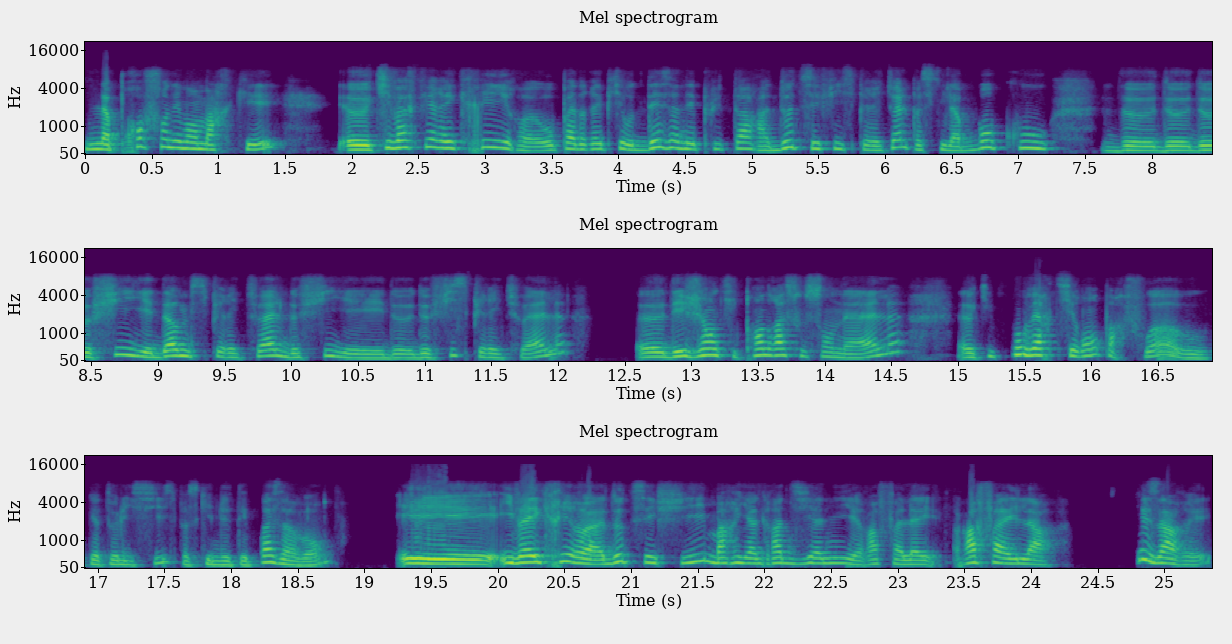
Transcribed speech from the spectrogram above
qui l'a profondément marqué euh, qui va faire écrire euh, au Padre Pio des années plus tard à deux de ses filles spirituelles, parce qu'il a beaucoup de, filles et d'hommes spirituels, de filles et de, filles spirituelles, des gens qui prendra sous son aile, qui convertiront parfois au catholicisme, parce qu'il n'était pas avant. Et il va écrire à deux de ses filles, Maria Graziani et Raffaella Cesare,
